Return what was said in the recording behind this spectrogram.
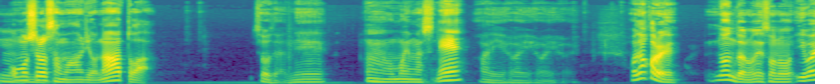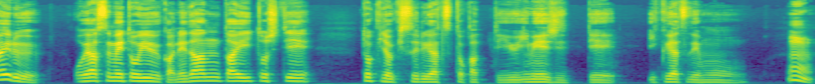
面白さもあるよなとは、そうだよね。うん思いますね。はいはいはいはい。まあだからなんだろうねそのいわゆるお安めというか値段帯としてドキドキするやつとかっていうイメージでいくやつでもうん。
